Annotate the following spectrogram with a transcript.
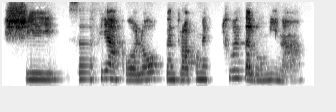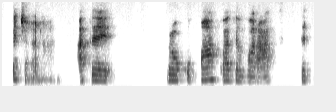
și să fii acolo pentru a pune toată lumina pe celălalt, a te preocupa cu adevărat de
